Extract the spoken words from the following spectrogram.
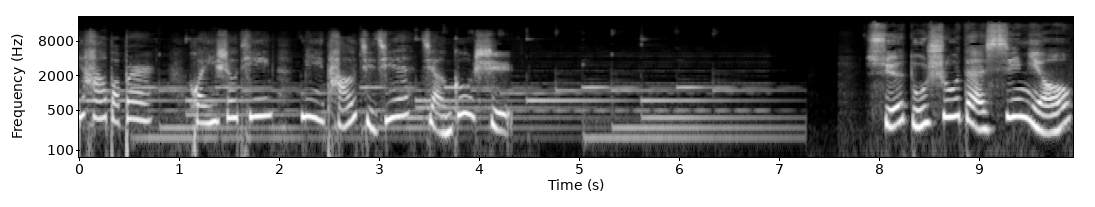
你好，宝贝儿，欢迎收听蜜桃姐姐讲故事。学读书的犀牛，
